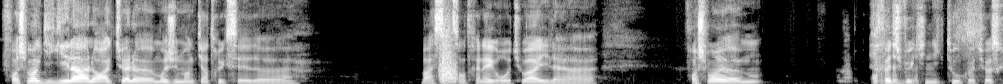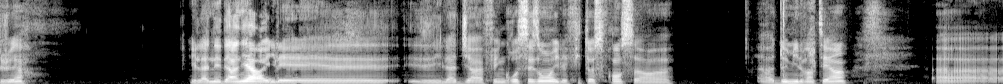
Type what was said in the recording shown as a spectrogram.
franchement, Guigui là à l'heure actuelle, moi je lui demande qu'un truc, c'est de, bah, de s'entraîner gros. Tu vois, il, franchement, en fait, je veux qu'il nique tout quoi. Tu vois ce que je veux dire? Et l'année dernière, il est, il a déjà fait une grosse saison. Il est Phytos France euh, euh, 2021. Euh,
